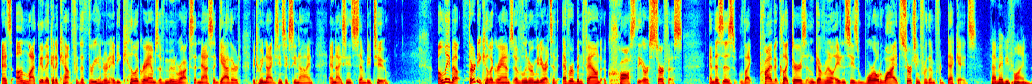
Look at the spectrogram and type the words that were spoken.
and it's unlikely they could account for the 380 kilograms of moon rocks that NASA gathered between 1969 and 1972. Only about 30 kilograms of lunar meteorites have ever been found across the Earth's surface. And this is like private collectors and governmental agencies worldwide searching for them for decades. That may be fine,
